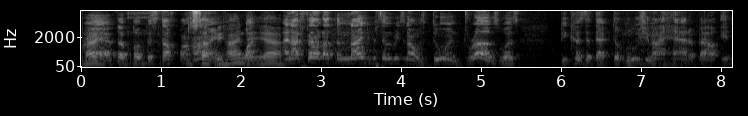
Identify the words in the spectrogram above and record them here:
Right. Yeah. The but the stuff behind. stuff behind it, yeah. And I found out the ninety percent of the reason I was doing drugs was because of that delusion I had about it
